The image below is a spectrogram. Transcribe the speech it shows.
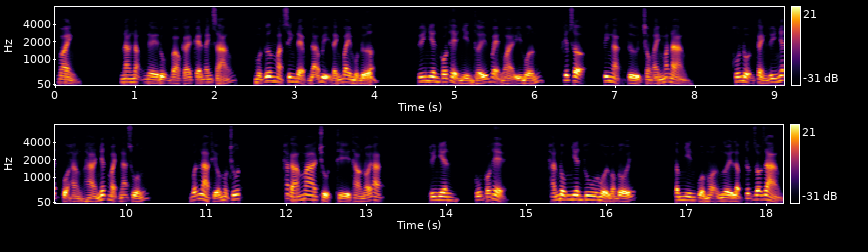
Và ảnh nàng nặng nề đụng vào cái kén ánh sáng, một gương mặt xinh đẹp đã bị đánh bay một nửa. Tuy nhiên có thể nhìn thấy vẻ ngoài ý mớn khiếp sợ, kinh ngạc từ trong ánh mắt nàng. Hỗn độn cảnh duy nhất của hàng hà nhất mạch ngã xuống. Vẫn là thiếu một chút. Hắc cá ma chụt thì thào nói ạt. Tuy nhiên, cũng có thể. Hắn bỗng nhiên thu hồi bóng tối. Tầm nhìn của mọi người lập tức rõ ràng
